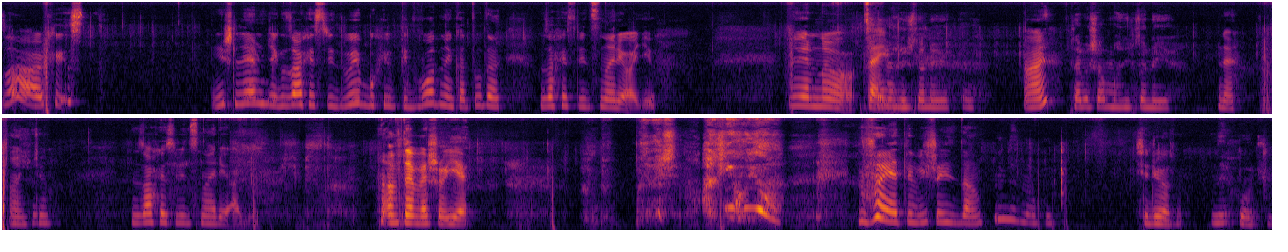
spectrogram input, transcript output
захист. І шлемчик, захист від вибухів, підводник, а тут захист від снарядів. Наверно, цей. Шалмаз ніхто не є. в тебе. А? В Тебе шалмаз ніхто не є. Не. А, цю. Захист від снарядів. А в тебе що є? Подивись, а ніхуя! Давай я тобі щось дам. Не нахуй. Серйозно. Не хочу.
